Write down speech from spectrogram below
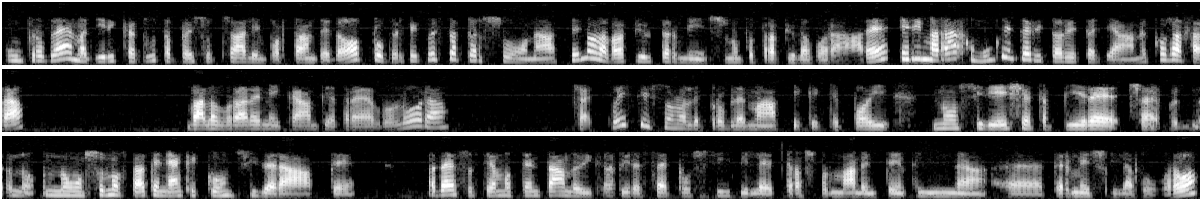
un problema di ricaduta poi sociale importante dopo, perché questa persona, se non avrà più il permesso, non potrà più lavorare e rimarrà comunque in territorio italiano. E cosa farà? Va a lavorare nei campi a 3 euro l'ora? Cioè, queste sono le problematiche che poi non si riesce a capire, cioè, no, non sono state neanche considerate. Adesso stiamo tentando di capire se è possibile trasformarlo in, te- in eh, permesso di lavoro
